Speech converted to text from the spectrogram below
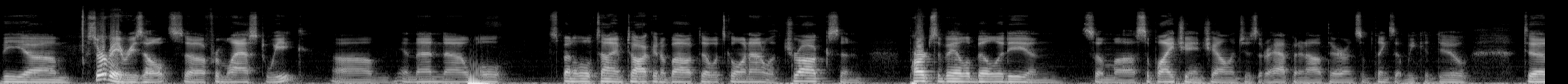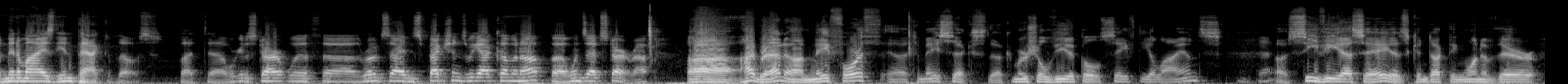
the um, survey results from last week, um, and then we'll spend a little time talking about uh, what's going on with trucks and parts availability and some uh, supply chain challenges that are happening out there and some things that we could do to minimize the impact of those. But uh, we're going to start with uh, the roadside inspections we got coming up. Uh, when's that start, Ralph? Uh, hi, Brad. May 4th uh, to May 6th, the Commercial Vehicle Safety Alliance, Okay. uh, CVSA, is conducting one of their,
